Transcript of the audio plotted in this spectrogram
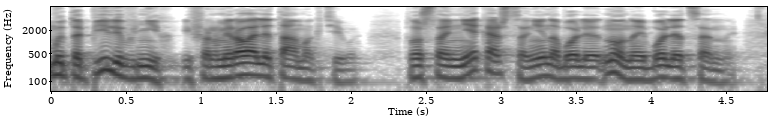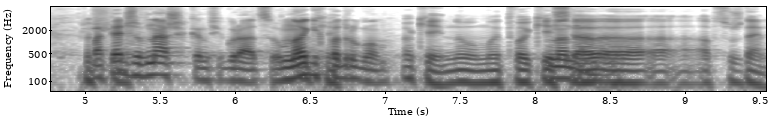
мы топили в них и формировали там активы. Потому что, мне кажется, они наиболее, ну, наиболее ценные. Хорошо. Опять же, в нашей конфигурации, у многих okay. по-другому. Окей, okay, ну мы твой кейс ну, да, да. обсуждаем.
